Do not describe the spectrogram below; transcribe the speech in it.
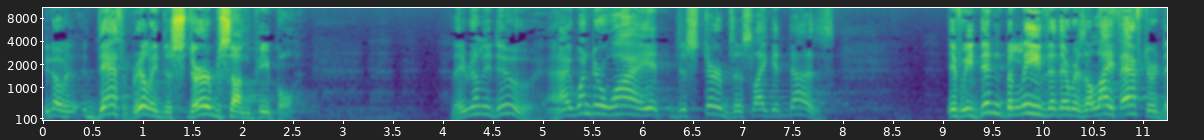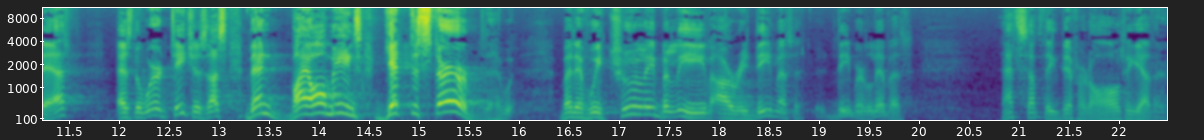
You know, death really disturbs some people. They really do. And I wonder why it disturbs us like it does. If we didn't believe that there was a life after death, as the word teaches us, then by all means get disturbed. But if we truly believe our Redeemer, liveth, that's something different altogether.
